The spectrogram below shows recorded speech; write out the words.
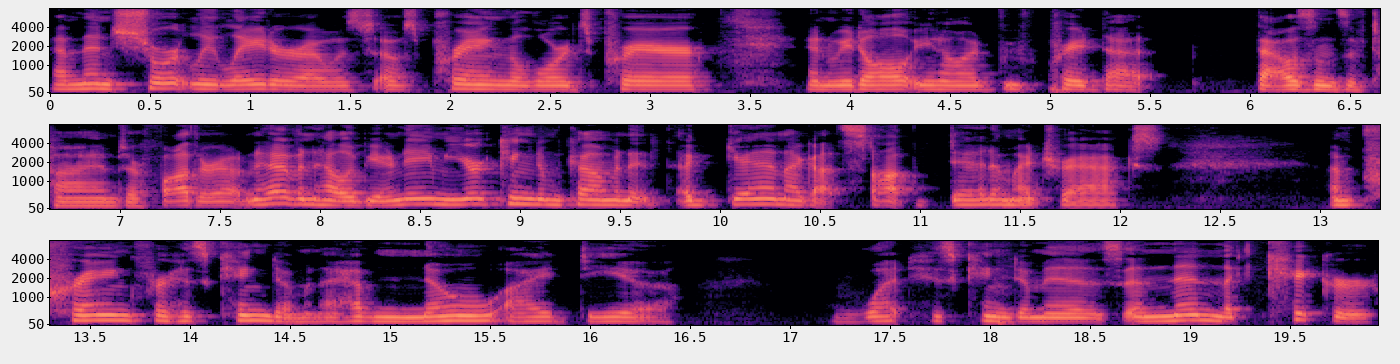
And then shortly later, I was I was praying the Lord's Prayer, and we'd all, you know, we've prayed that thousands of times. Our Father out in heaven, hallowed be your name, your kingdom come. And it, again, I got stopped dead in my tracks. I'm praying for His kingdom, and I have no idea what His kingdom is. And then the kicker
